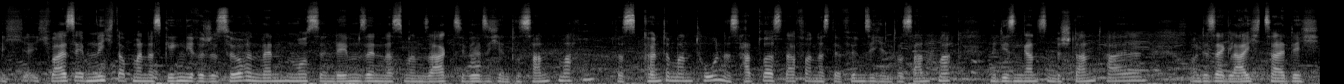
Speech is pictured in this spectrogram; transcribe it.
ich, ich, weiß eben nicht, ob man das gegen die Regisseurin wenden muss, in dem Sinn, dass man sagt, sie will sich interessant machen. Das könnte man tun. Es hat was davon, dass der Film sich interessant macht mit diesen ganzen Bestandteilen und dass er gleichzeitig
